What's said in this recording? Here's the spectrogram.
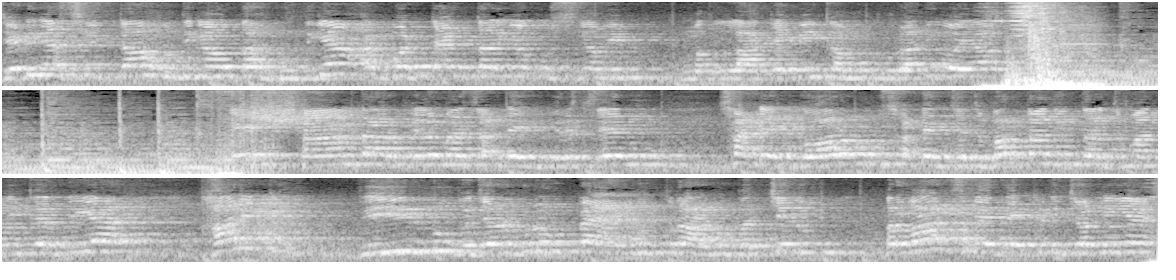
ਜਿਹੜੀਆਂ ਸੀਟਾਂ ਹੁੰਦੀਆਂ ਉਹ ਤਾਂ ਹੁੰਦੀਆਂ, ਅੱਗੋਂ ਟੈਂਟ ਵਾਲੀਆਂ ਕੁਰਸੀਆਂ ਵੀ ਲਾ ਕੇ ਵੀ ਕੰਮ ਪੂਰਾ ਨਹੀਂ ਹੋਇਆ। ਜਜ਼ਬਾਤਾਂ ਕਰਦੀ ਹੈ ਹਰ ਇੱਕ ਵੀਰ ਨੂੰ, ਬਜ਼ੁਰਗ ਨੂੰ, ਭੈਣ ਨੂੰ, ਭਰਾ ਨੂੰ, ਬੱਚੇ ਨੂੰ ਪਰਿਵਾਰ ਸਮੇਤ ਦੇਖਣੀ ਚਾਹੁੰਦੀ ਹੈ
